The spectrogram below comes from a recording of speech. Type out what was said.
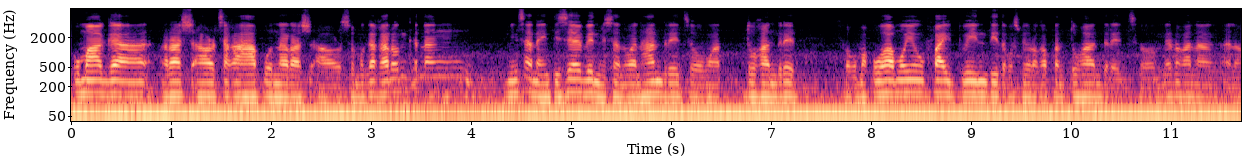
umaga rush hour saka hapon na rush hour. So magkakaroon ka ng minsan 97, minsan 100, so mga 200. So kung makuha mo yung 520 tapos meron ka pang 200, so meron ka ng ano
